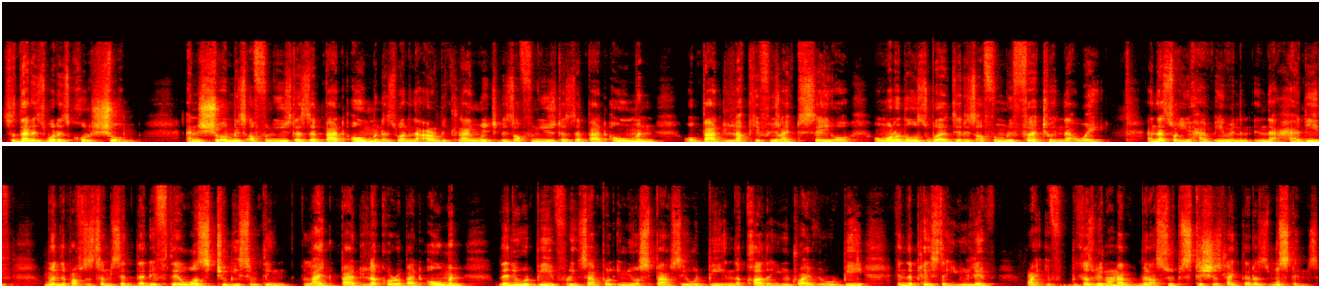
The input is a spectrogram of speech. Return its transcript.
So that is what is called shum. And shum is often used as a bad omen as well in the Arabic language. It is often used as a bad omen or bad luck, if you like to say, or, or one of those words. It is often referred to in that way. And that's why you have even in, that hadith when the Prophet said that if there was to be something like bad luck or a bad omen, then it would be, for example, in your spouse. It would be in the car that you drive. It would be in the place that you live, right? If, because we don't have, we're not superstitious like that as Muslims.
